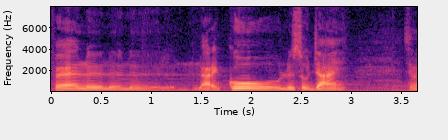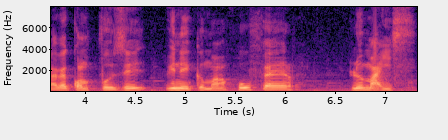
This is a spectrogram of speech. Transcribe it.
faire le, le, le, soja. Hein. Je l'avais composé uniquement pour faire le maïs.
